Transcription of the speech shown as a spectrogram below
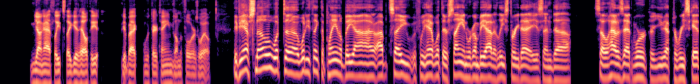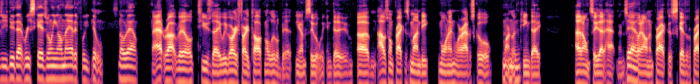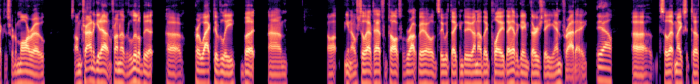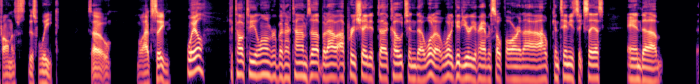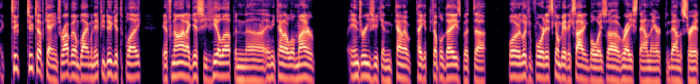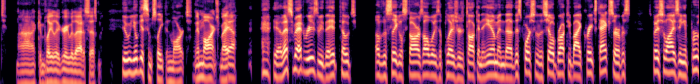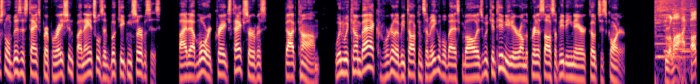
young athletes they get healthy, get back with their teams on the floor as well. if you have snow, what uh, what do you think the plan will be? I, I would say if we have what they're saying, we're going to be out at least three days. And uh, so, how does that work? Or you have to reschedule? You do that rescheduling on that if we get snowed out? at Rockvale Tuesday. We've already started talking a little bit, you know, to see what we can do. Um, I was going to practice Monday morning. We're out of school, Martin Mhm. Luther King Day. I don't see that happening, so Yeah. I went on and practice, scheduled a practice for tomorrow. So I'm trying to get out in front of it a little bit uh, proactively, but um, uh, you know, still have to have some talks with Rockvale and see what they can do. I know they play; they have a game Thursday and Friday, Yeah. Uh, so that makes it tough on us this week. So we'll have to see. Well, I could talk to you longer, but our time's up. But I, I appreciate it, uh, Coach, and uh, what a what a good year you're having so far, and I, I hope continued success. And um, two two tough games, Rockvale and Blackman. If you do get to play, if not, I guess you heal up and uh, any kind of little minor injuries, you can kind of take it a couple of days. But uh, boy, we're looking forward. It's going to be an exciting boys uh, race down there down the stretch. I completely agree with that assessment. You'll you'll get some sleep in March. In March, mate. Yeah. Yeah, that's Matt Rigsby, the head coach of the Siegel Stars. Always a pleasure to talking to him. And uh, this portion of the show brought to you by Craig's Tax Service, specializing in personal and business tax preparation, financials, and bookkeeping services. Find out more at craigstaxservice.com. When we come back, we're going to be talking some Eagleville basketball as we continue here on the Prentice Allsup Heating Air Coach's Corner. Rely on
